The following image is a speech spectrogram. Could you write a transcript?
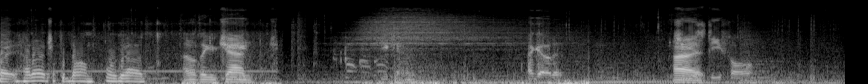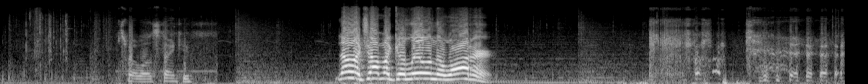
Wait, how do I drop the bomb? Oh god. I don't think you can. You got it. Choose Alright. default. That's what it was. Thank you. No, I dropped my Galil in the water.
